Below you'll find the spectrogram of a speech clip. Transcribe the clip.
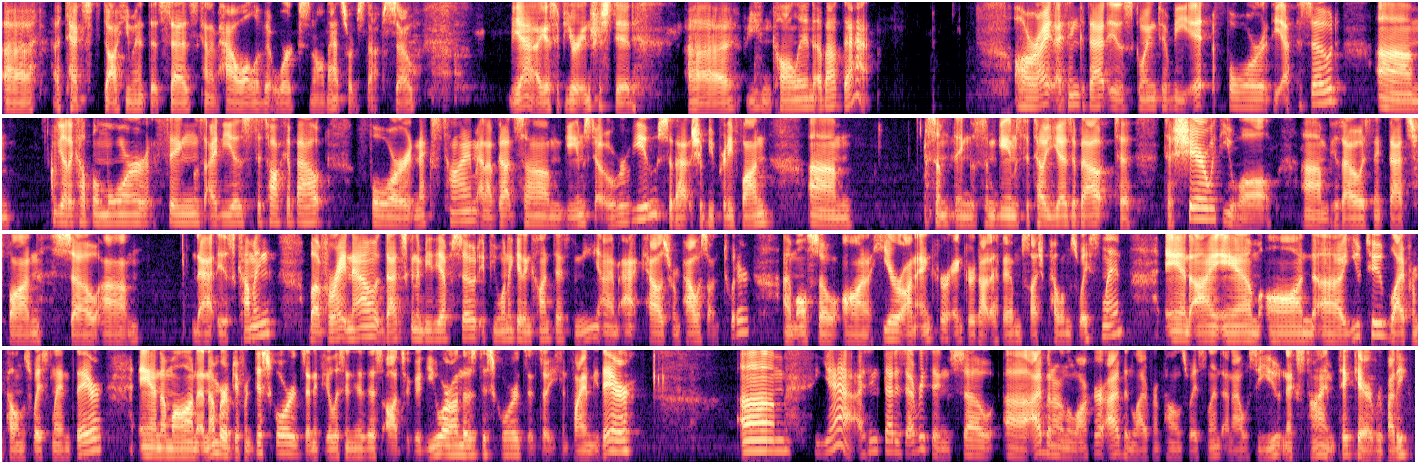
uh, a text document that says kind of how all of it works and all that sort of stuff. So, yeah, I guess if you're interested, uh, you can call in about that. All right, I think that is going to be it for the episode. Um, I've got a couple more things, ideas to talk about for next time, and I've got some games to overview, so that should be pretty fun. Um, some things, some games to tell you guys about to to share with you all um, because I always think that's fun. So um, that is coming. But for right now, that's going to be the episode. If you want to get in contact with me, I'm at Cows from Powis on Twitter. I'm also on here on Anchor, anchor.fm slash Pellam's Wasteland. And I am on uh, YouTube, live from Pellam's Wasteland there. And I'm on a number of different Discords. And if you're listening to this, odds are good you are on those Discords. And so you can find me there. Um, yeah, I think that is everything. So uh, I've been Arlen Walker. I've been live from Pellam's Wasteland, and I will see you next time. Take care, everybody.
